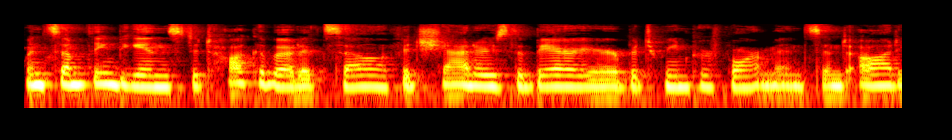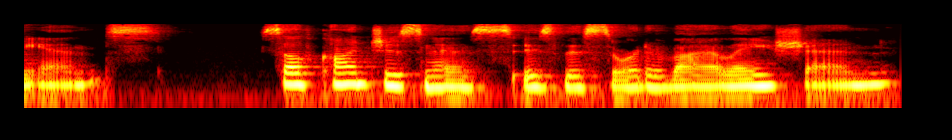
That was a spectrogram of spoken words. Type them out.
When something begins to talk about itself, it shatters the barrier between performance and audience. Self consciousness is this sort of violation.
